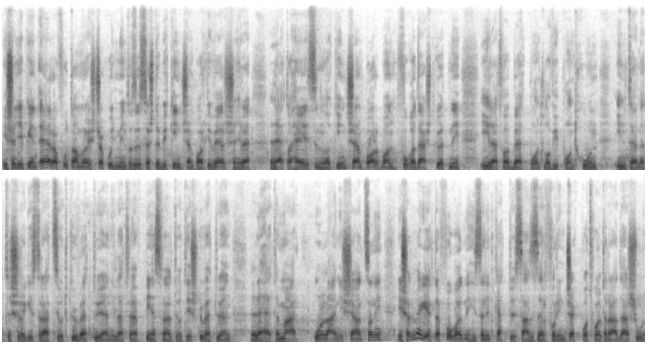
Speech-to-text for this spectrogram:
és egyébként erre a futamra is csak úgy, mint az összes többi kincsenparki versenyre lehet a helyszínen a kincsenparkban fogadást kötni, illetve a bet.lovi.hu-n internetes regisztrációt követően, illetve pénzfeltöltést követően lehet már online is játszani, és hát megérte fogadni, hiszen itt 200 ezer forint jackpot volt ráadásul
